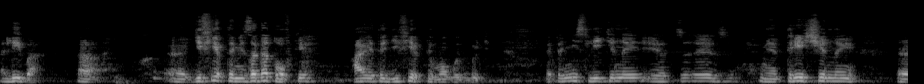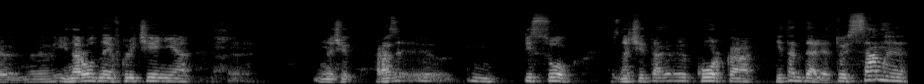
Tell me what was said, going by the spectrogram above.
либо э, э, дефектами заготовки, а это дефекты могут быть. Это не слитины, это трещины, инородное включение, значит, раз, песок, значит, корка и так далее. То есть самые,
